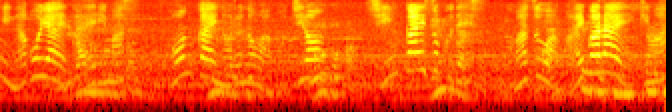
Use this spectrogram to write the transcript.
気に名古屋へ帰ります。今回乗るのはもちろん新快速です。まずは米原へ行きます。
